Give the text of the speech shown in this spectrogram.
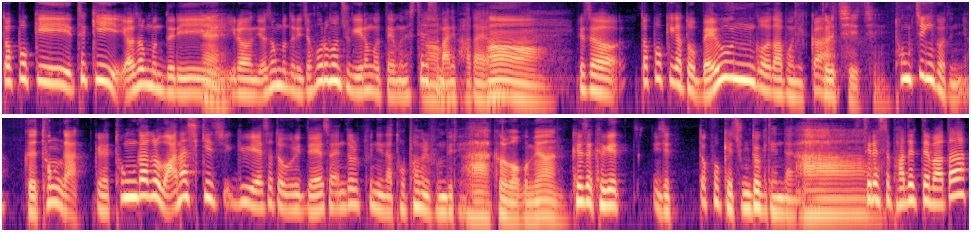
떡볶이 특히 여성분들이 네. 이런 여성분들이 이제 호르몬 주기 이런 것 때문에 스트레스 어. 많이 받아요. 어 그래서 떡볶이가 또 매운 거다 보니까 그렇지 그렇지 통증이거든요. 그 통각 그래 통각을 완화시키기 위해서 또 우리 뇌에서 엔돌핀이나 도파민을 분비를 해요. 아 그걸 먹으면 그래서 그게 이제 떡볶이에 중독이 된다는 거예요. 아 스트레스 받을 때마다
